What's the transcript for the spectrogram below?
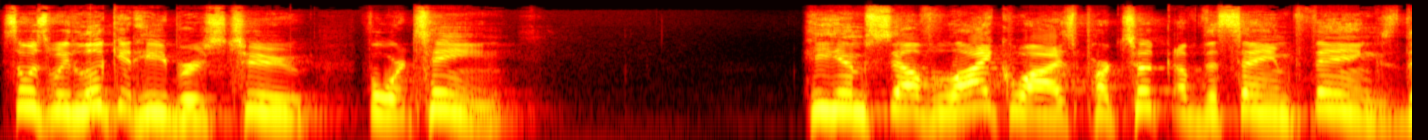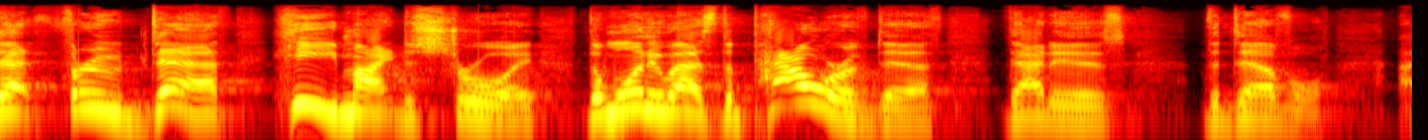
So as we look at Hebrews 2 14, he himself likewise partook of the same things, that through death he might destroy the one who has the power of death, that is, the devil. Uh,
